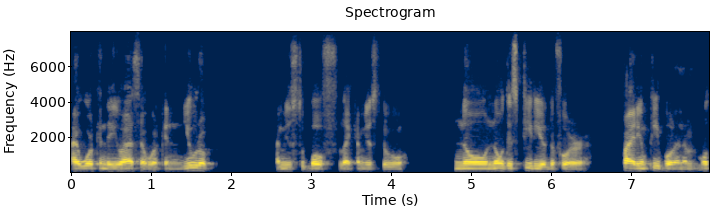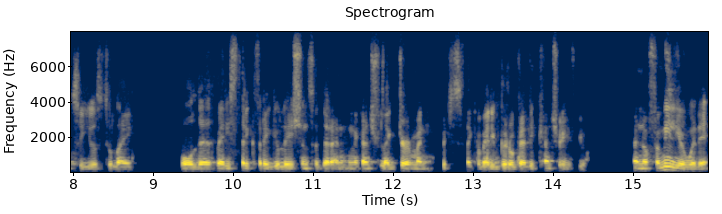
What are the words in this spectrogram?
I work in the U.S., I work in Europe. I'm used to both. Like I'm used to know this period for firing people, and I'm also used to like all the very strict regulations that are in a country like Germany, which is like a very bureaucratic country if you are not familiar with it,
